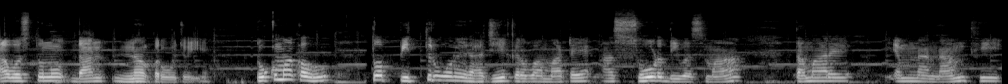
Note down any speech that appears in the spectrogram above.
આ વસ્તુનું દાન ન કરવું જોઈએ. ટૂંકમાં કહું તો પિતૃઓને રાજી કરવા માટે આ સોળ દિવસમાં તમારે એમના નામથી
